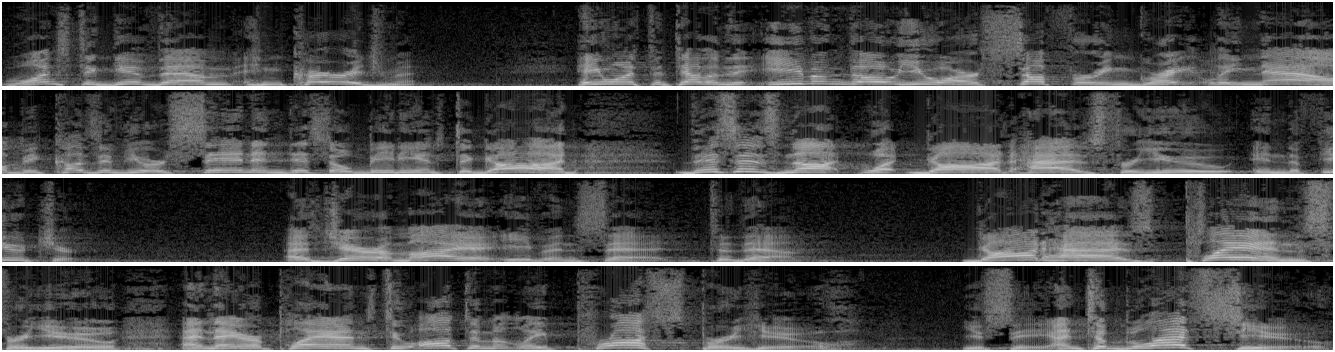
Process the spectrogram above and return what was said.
wants to give them encouragement. He wants to tell them that even though you are suffering greatly now because of your sin and disobedience to God, this is not what God has for you in the future. As Jeremiah even said to them, God has plans for you, and they are plans to ultimately prosper you, you see, and to bless you,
